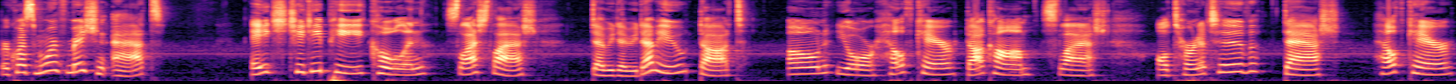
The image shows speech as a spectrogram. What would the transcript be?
request more information at http colon slash slash www.ownyourhealthcare.com slash alternative dash healthcare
